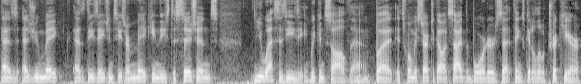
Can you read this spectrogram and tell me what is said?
as, as you make, as these agencies are making these decisions, U.S. is easy. We can solve that. Mm-hmm. But it's when we start to go outside the borders that things get a little trickier.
